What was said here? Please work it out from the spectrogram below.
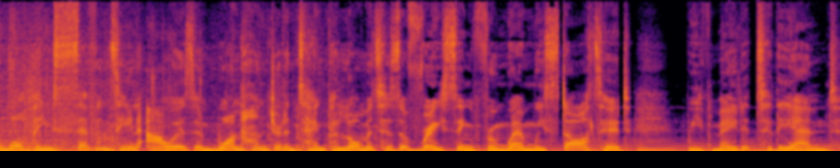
A whopping 17 hours and 110 kilometres of racing from when we started, we've made it to the end.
